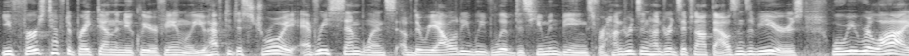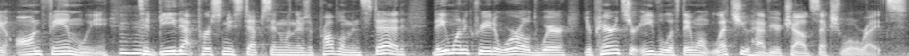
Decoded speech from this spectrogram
you first have to break down the nuclear family. You have to destroy every semblance of the reality we've lived as human beings for hundreds and hundreds, if not thousands of years, where we rely on family mm-hmm. to be that person who steps in when there's a problem. Instead, they want to create a world where your parents are evil if they won't let you have your child's sexual rights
